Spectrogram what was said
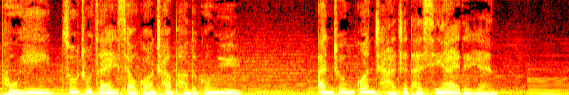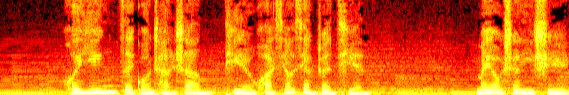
溥仪租住在小广场旁的公寓，暗中观察着他心爱的人。慧英在广场上替人画肖像赚钱，没有生意时，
